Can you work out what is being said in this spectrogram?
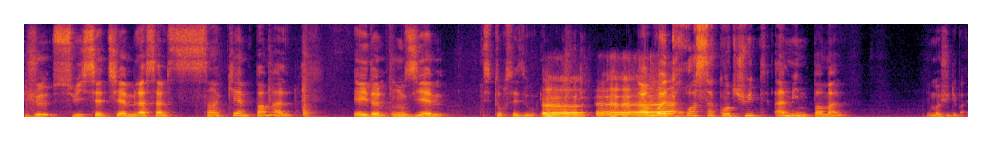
je suis 7ème, la salle 5ème, pas mal. Et il donne 11ème, c'est tour c'est où Euh, euh, Ah ouais, 3,58, Amine, pas mal. Et moi, je dis bye.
